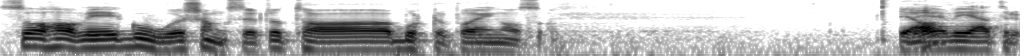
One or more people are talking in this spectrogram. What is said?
så har vi gode sjanser til å ta bortepoeng også. Ja. Det vil jeg tro.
